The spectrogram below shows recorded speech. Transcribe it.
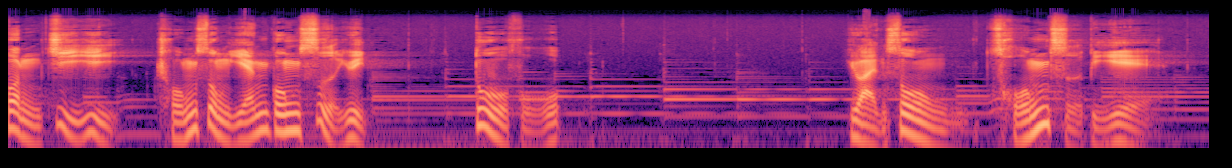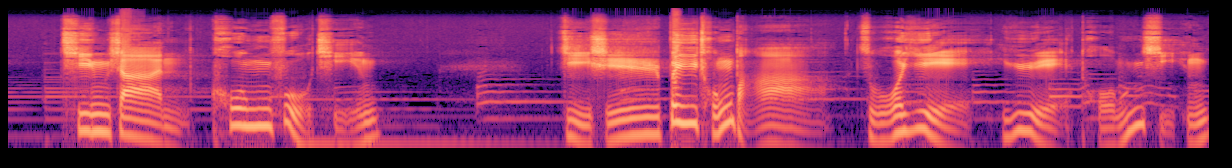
奉记忆重送严公四韵。杜甫。远送从此别，青山空复情。几时悲重把，昨夜月同行。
